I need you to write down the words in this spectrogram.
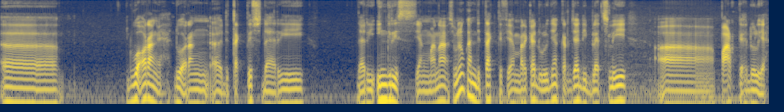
uh, dua orang ya, dua orang uh, detektif dari dari Inggris yang mana sebenarnya bukan detektif ya, mereka dulunya kerja di Bletchley uh, Park ya dulu ya.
